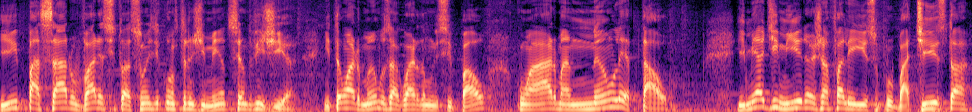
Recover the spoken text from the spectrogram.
E passaram várias situações de constrangimento sendo vigia. Então armamos a guarda municipal com a arma não letal. E me admira, já falei isso para o Batista,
